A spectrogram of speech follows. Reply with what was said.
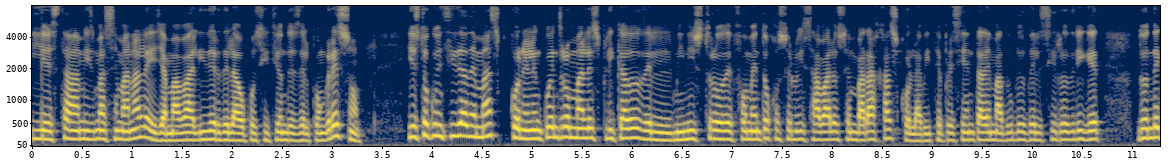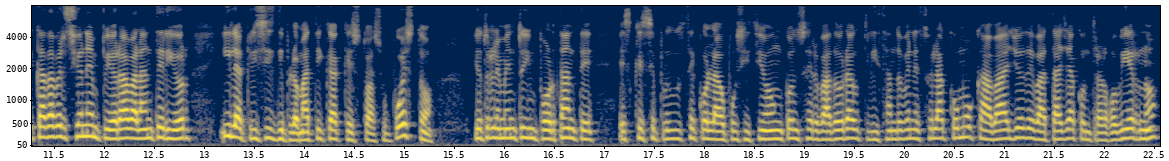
y esta misma semana le llamaba líder de la oposición desde el Congreso. Y esto coincide además con el encuentro mal explicado del ministro de Fomento José Luis Ábalos en Barajas con la vicepresidenta de Maduro, Delcy Rodríguez, donde cada versión empeoraba la anterior y la crisis diplomática que esto ha supuesto. Y otro elemento importante es que se produce con la oposición conservadora utilizando Venezuela como caballo de batalla contra el gobierno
